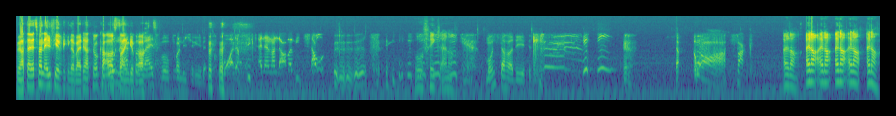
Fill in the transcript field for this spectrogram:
Wir hatten ja letztes Mal einen Elfjährigen dabei, der hat nur Chaos Oh, nein, reingebracht. wer weiß, wovon ich rede. Boah, da fliegt einander aber wie Sau. Wo fliegt einer? Monster HD. ja. Oh, fuck. Alter, Alter, Alter, Alter, Alter, Alter.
